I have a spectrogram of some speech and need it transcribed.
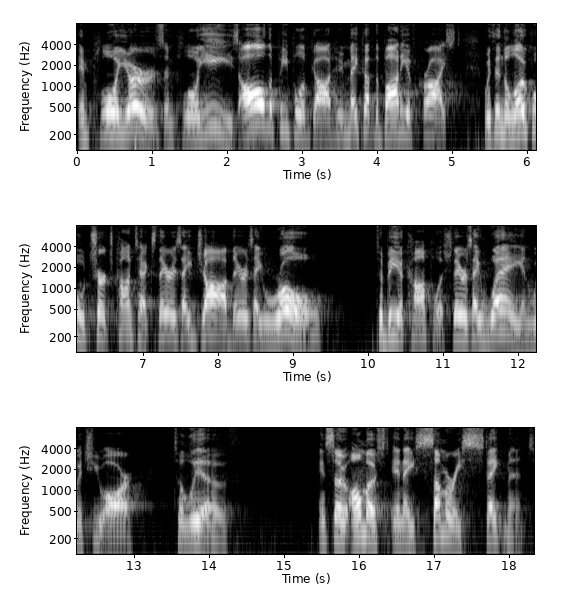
employers, employees, all the people of God who make up the body of Christ within the local church context. There is a job, there is a role to be accomplished, there is a way in which you are to live. And so, almost in a summary statement,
